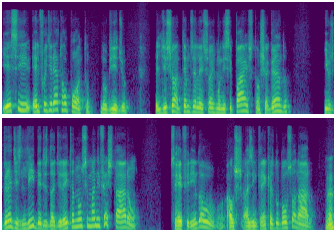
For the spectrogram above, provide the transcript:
E esse, ele foi direto ao ponto no vídeo. Ele disse: temos eleições municipais, estão chegando, e os grandes líderes da direita não se manifestaram, se referindo ao, aos, às encrencas do Bolsonaro. Né?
